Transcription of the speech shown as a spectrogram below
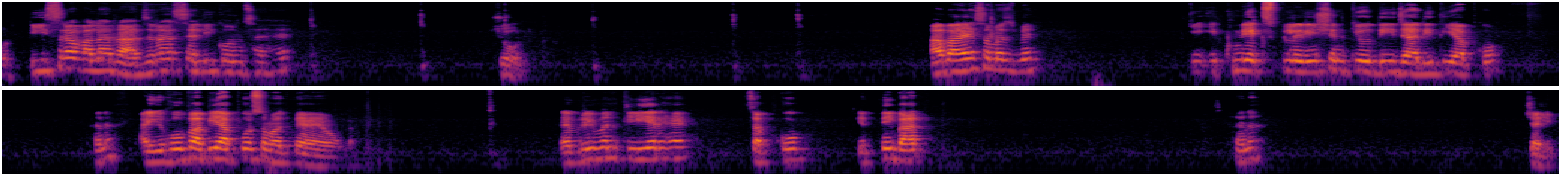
और तीसरा वाला राजराज शैली कौन सा है? चोल। अब आया समझ में कि इतनी एक्सप्लेनेशन क्यों दी जा रही थी आपको? है ना? आई होप अभी आपको समझ में आया होगा। एवरीवन क्लियर है? सबको? इतनी बात है ना चलिए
